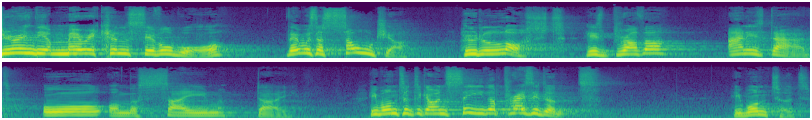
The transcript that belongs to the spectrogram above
During the American Civil War, there was a soldier who'd lost his brother and his dad all on the same day. He wanted to go and see the president. He wanted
